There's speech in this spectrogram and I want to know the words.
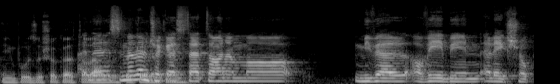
impulzusokat. De szerintem nem csak ezt, tehát, hanem a, mivel a VB-n elég sok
